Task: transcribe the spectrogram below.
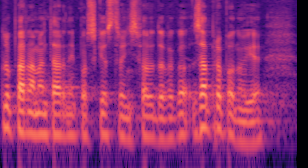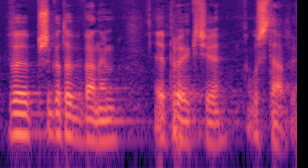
Klub Parlamentarny Polskiego Stronnictwa Ludowego zaproponuje w przygotowywanym e, projekcie ustawy.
